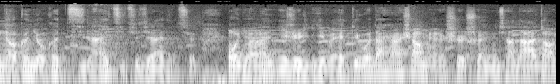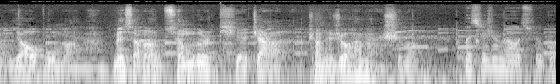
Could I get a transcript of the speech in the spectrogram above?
你要跟游客挤来挤去，挤来挤去。我原来一直以为帝国大厦上面是水泥墙，大概到你腰部嘛，没想到全部都是铁栅的。上去之后还蛮失望。我其实没有去过。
